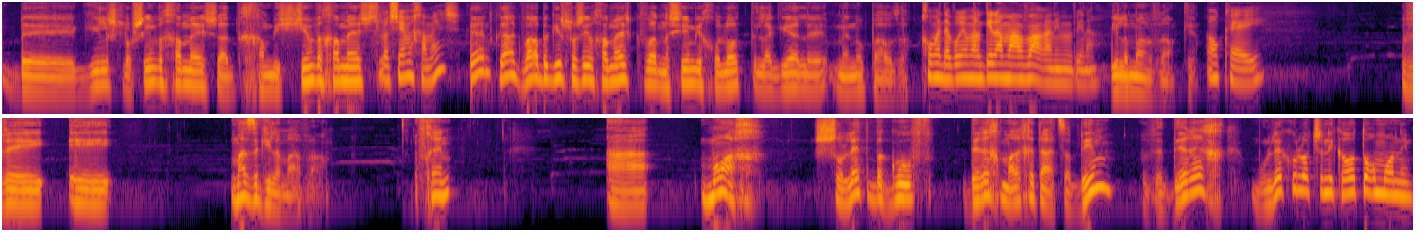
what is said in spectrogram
בגיל 35 עד 55. 35? כן, כן, כבר בגיל 35 כבר נשים יכולות להגיע למנופאוזה. אנחנו מדברים על גיל המעבר, אני מבינה. גיל המעבר, כן. אוקיי. ומה זה גיל המעבר? ובכן, המוח שולט בגוף דרך מערכת העצבים ודרך מולקולות שנקראות הורמונים.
